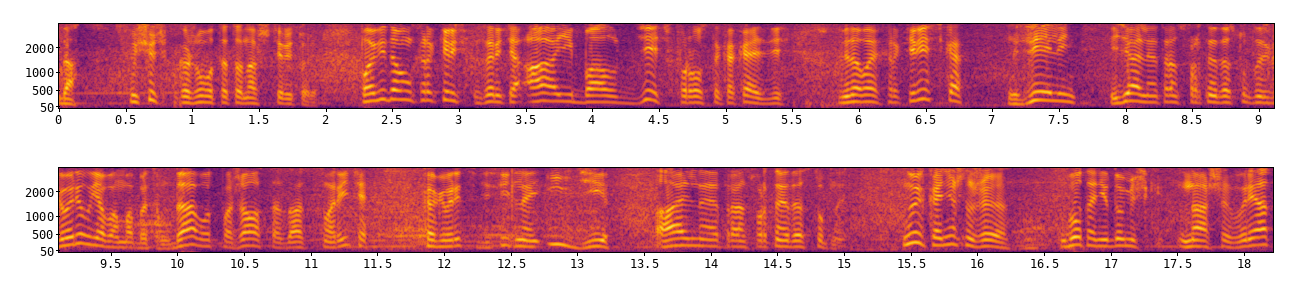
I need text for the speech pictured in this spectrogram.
Да, спущусь и покажу вот это наша территория. По видовым характеристикам, смотрите, а балдеть просто какая здесь видовая характеристика. Зелень, идеальная транспортная доступность. Говорил я вам об этом? Да, вот, пожалуйста, да, смотрите, как говорится, действительно идеальная транспортная доступность. Ну и, конечно же, вот они, домишки наши в ряд.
